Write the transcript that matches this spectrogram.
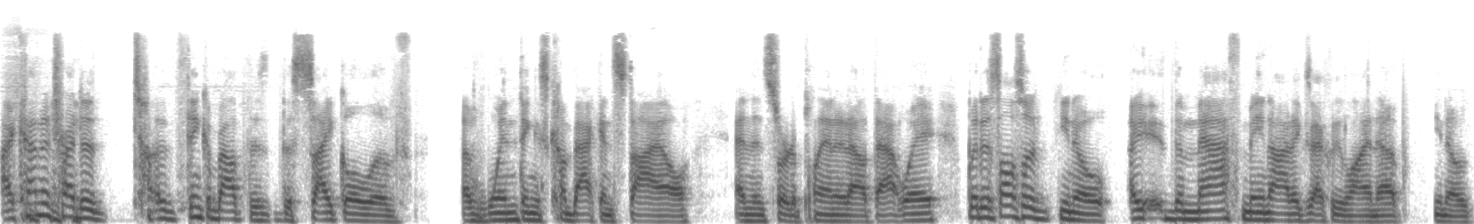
I kind of tried to t- think about the the cycle of of when things come back in style and then sort of plan it out that way. But it's also you know I, the math may not exactly line up, you know,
